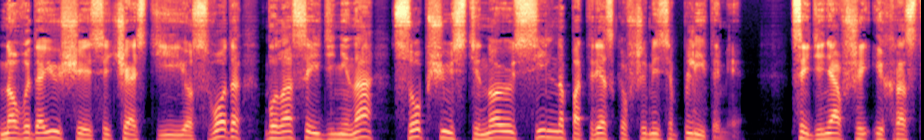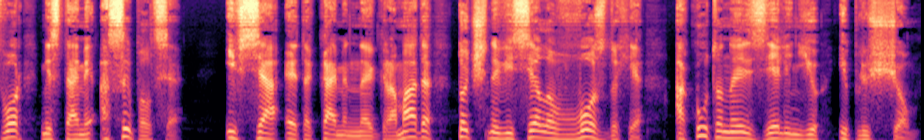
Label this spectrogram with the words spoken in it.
Но выдающаяся часть ее свода была соединена с общей стеною сильно потрескавшимися плитами. Соединявший их раствор местами осыпался — и вся эта каменная громада точно висела в воздухе, окутанная зеленью и плющом.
